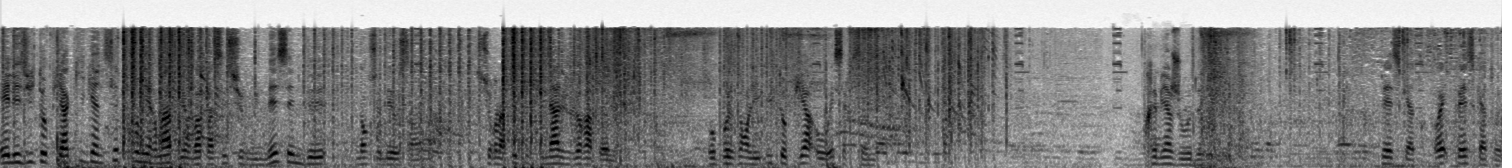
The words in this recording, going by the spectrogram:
Et les Utopia qui gagnent cette première map. Et on va passer sur une SND dans ce BO5. Sur la petite finale, je le rappelle. Opposant les Utopia au SR5. Très bien joué dessus. PS4. Ouais, PS4, ouais.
